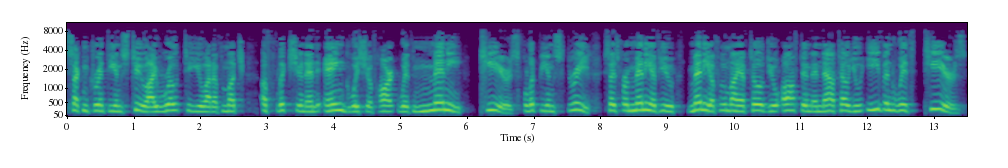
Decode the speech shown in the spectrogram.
2 Corinthians 2, I wrote to you out of much affliction and anguish of heart with many tears. Philippians 3 says, for many of you, many of whom I have told you often and now tell you, even with tears,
